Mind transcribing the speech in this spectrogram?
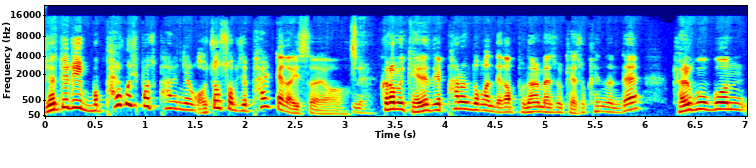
얘들이 뭐 팔고 싶어서 파는 게 아니고 어쩔 수 없이 팔 때가 있어요. 네. 그러면 걔네들이 파는 동안 내가 분할 매수를 계속 했는데 결국은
